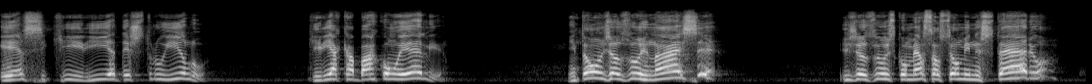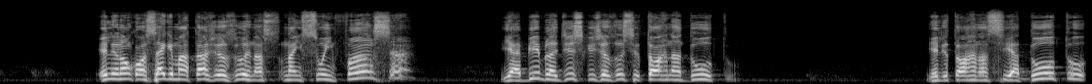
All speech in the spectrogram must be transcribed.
esse que iria destruí-lo, queria acabar com ele. Então Jesus nasce e Jesus começa o seu ministério, ele não consegue matar Jesus na, na, sua infância. E a Bíblia diz que Jesus se torna adulto. Ele torna-se adulto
